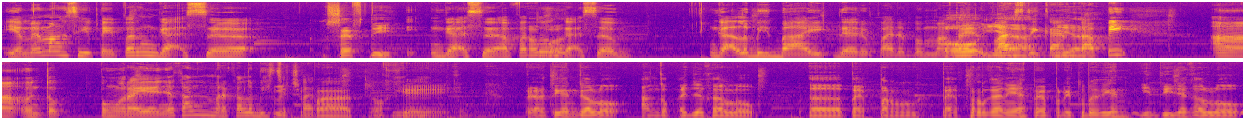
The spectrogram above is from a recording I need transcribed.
Ya memang sih paper nggak se Safety. nggak se apa, tuh Apa? nggak se nggak lebih baik daripada pemakaian Oh, iya, plastik kan. iya. Tapi uh, untuk penguraiannya kan mereka lebih Lebih cepat. cepat. Oke. Gitu. Berarti kan kalau anggap aja kalau eh, paper paper kan ya, paper itu berarti kan intinya kalau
